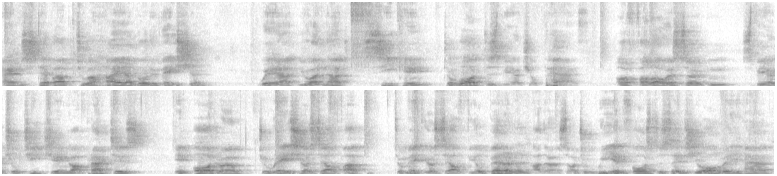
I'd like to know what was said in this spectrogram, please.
and step up to a higher motivation where you are not seeking to walk the spiritual path or follow a certain spiritual teaching or practice in order to raise yourself up, to make yourself feel better than others, or to reinforce the sense you already have,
